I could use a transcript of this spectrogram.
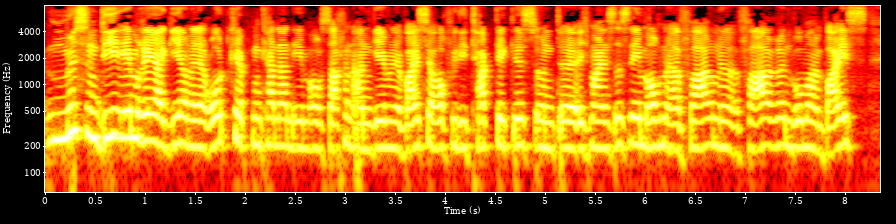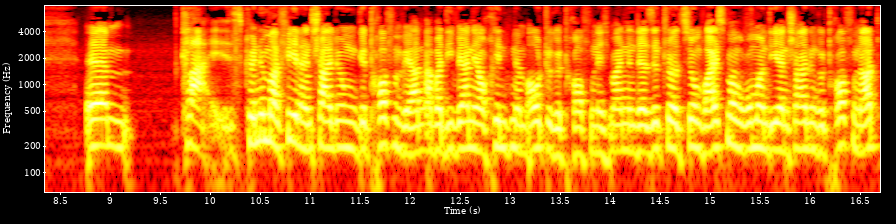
müssen die eben reagieren und der Road-Captain kann dann eben auch Sachen angeben. Er weiß ja auch, wie die Taktik ist und äh, ich meine, es ist eben auch eine erfahrene Fahrerin, wo man weiß, ähm, klar, es können immer Fehlentscheidungen getroffen werden, aber die werden ja auch hinten im Auto getroffen. Ich meine, in der Situation weiß man, warum man die Entscheidung getroffen hat.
